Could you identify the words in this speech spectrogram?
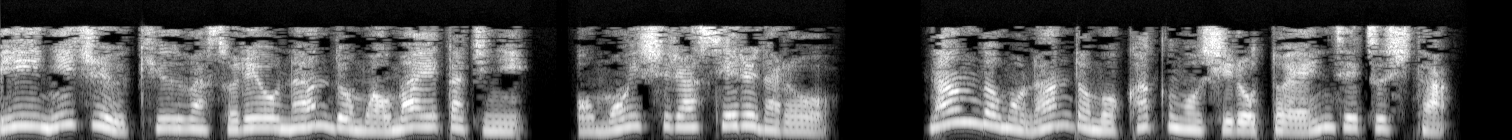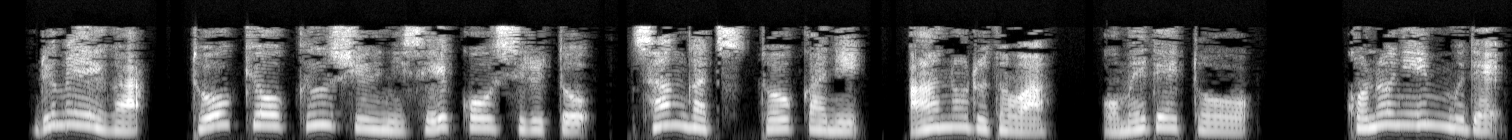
B29 はそれを何度もお前たちに思い知らせるだろう。何度も何度も覚悟しろと演説した。ルメイが東京空襲に成功すると3月10日にアーノルドはおめでとう。この任務で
